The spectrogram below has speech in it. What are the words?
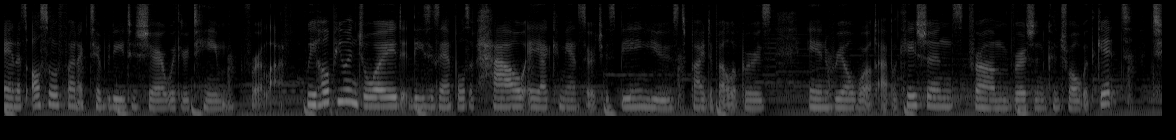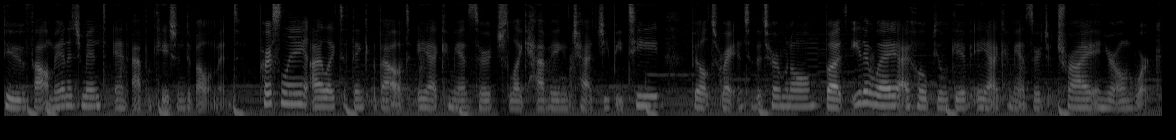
and it's also a fun activity to share with your team for a laugh. We hope you enjoyed these examples of how AI Command Search is being used by developers in real world applications, from version control with Git to file management and application development. Personally, I like to think about AI Command Search like having ChatGPT built right into the terminal, but either way, I hope you'll give AI Command Search a try in your own work.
